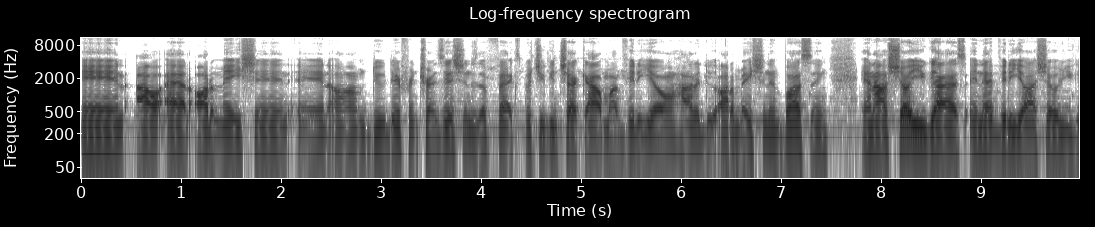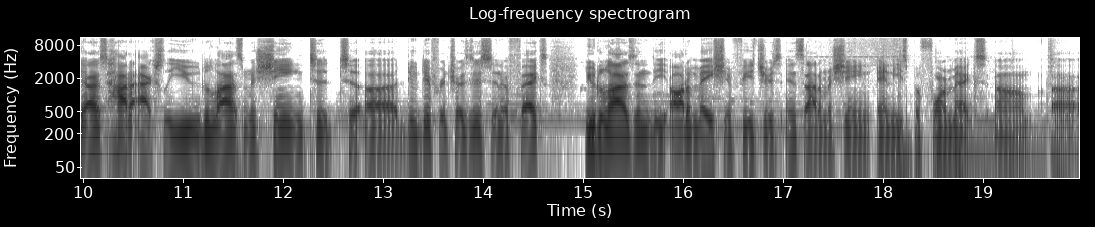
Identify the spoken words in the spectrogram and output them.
and I'll add automation and um, do different transitions effects. But you can check out my video on how to do automation and busing. And I'll show you guys in that video, I showed you guys how to actually utilize Maschine to, to uh, do different transition effects utilizing the automation features inside a Maschine and these Perform FX um, uh,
